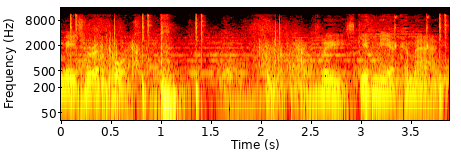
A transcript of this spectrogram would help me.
Me to report. Please, give me a command.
